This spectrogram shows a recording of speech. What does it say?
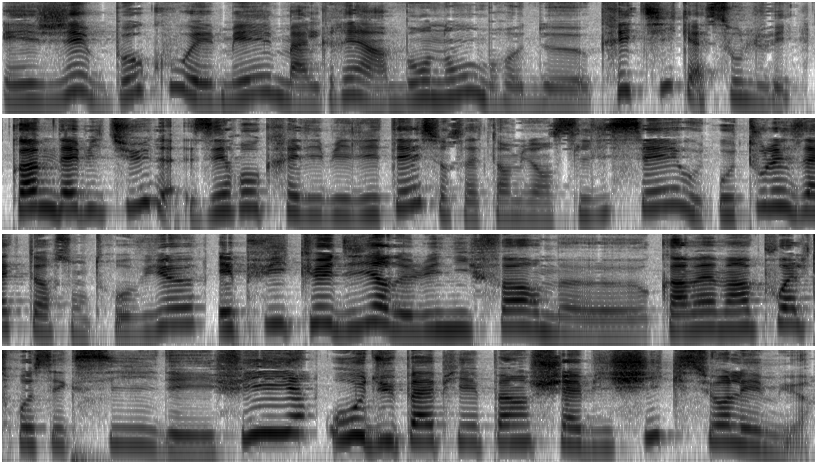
et j'ai beaucoup aimé malgré un bon nombre de critiques à soulever. Comme d'habitude, zéro crédibilité sur cette ambiance lycée où, tous les acteurs sont trop vieux et puis que dire de l'uniforme euh, quand même un poil trop sexy des filles ou du papier peint shabby chic sur les murs.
